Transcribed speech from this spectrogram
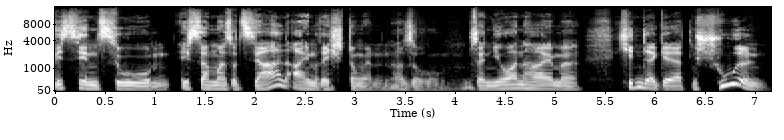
bis hin zu, ich sag mal, sozialen Einrichtungen, also Seniorenheime, Kindergärten, Schulen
